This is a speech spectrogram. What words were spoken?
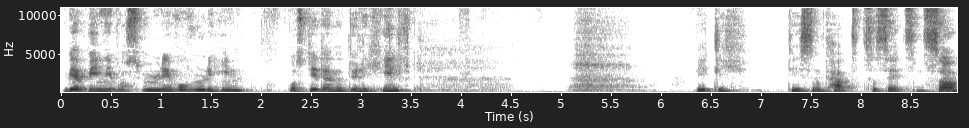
wer bin ich, was will ich, wo will ich hin. Was dir dann natürlich hilft, wirklich diesen Cut zu setzen. So,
